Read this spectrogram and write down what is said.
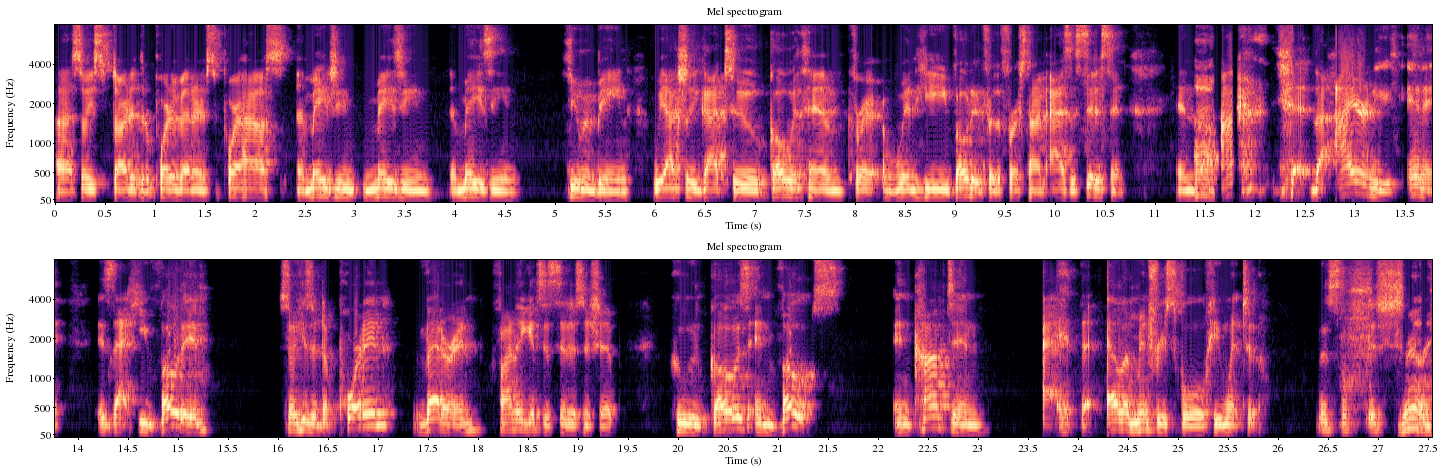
Uh, so he started the Deported Veterans Support House. Amazing, amazing, amazing human being. We actually got to go with him for when he voted for the first time as a citizen. And oh. the, the irony in it is that he voted. So he's a deported veteran, finally gets his citizenship, who goes and votes in Compton at the elementary school he went to. It's, it's really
